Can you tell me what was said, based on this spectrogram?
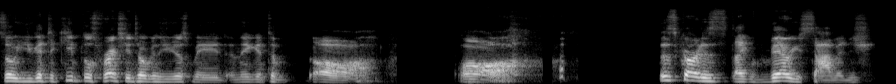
So you get to keep those Phyrexian tokens you just made, and they get to oh oh. this card is like very savage.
